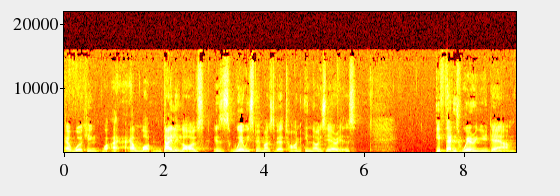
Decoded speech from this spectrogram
our working, well, our daily lives, is where we spend most of our time in those areas. If that is wearing you down,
